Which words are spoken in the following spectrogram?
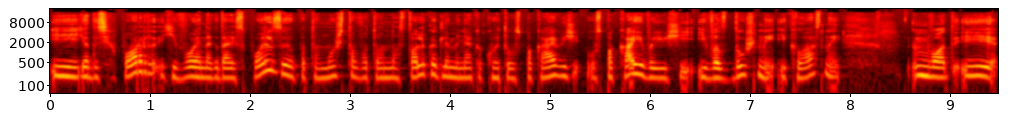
И я до сих пор его иногда использую, потому что вот он настолько для меня какой-то успокаивающий, успокаивающий и воздушный, и классный, вот, и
